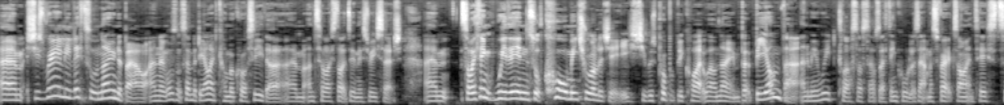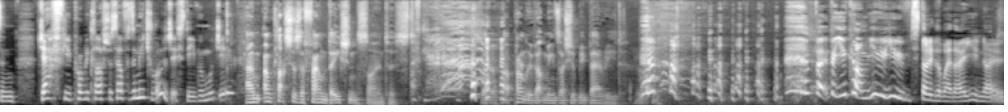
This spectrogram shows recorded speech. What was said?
um, she's really little known about, and it wasn't somebody I'd come across either, um, until I started doing this research. Um, so I think within sort of core meteorology, she was probably quite well known. But beyond that, and I mean, we'd class ourselves, I think, all as atmospheric scientists. And Jeff, you'd probably class yourself as a meteorologist, even, would you? I'm, I'm classed as a foundation scientist. So apparently that means I should be buried. but but you come you you studied the weather you know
